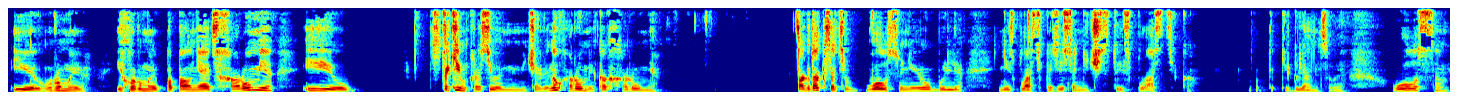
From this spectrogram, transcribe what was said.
и Хурумы и Хурумы пополняется Харуми. И с такими красивыми мечами. Ну, Харуми как Харуми. Тогда, кстати, волосы у нее были не из пластика. Здесь они чисто из пластика. Вот такие глянцевые волосы.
